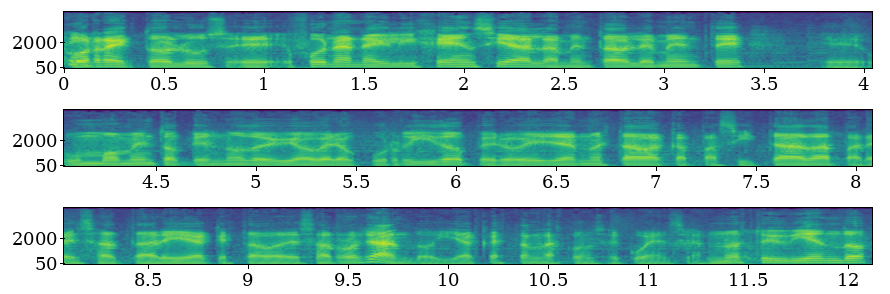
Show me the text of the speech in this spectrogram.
correcto, Luz. Eh, fue una negligencia, lamentablemente, eh, un momento que no debió haber ocurrido, pero ella no estaba capacitada para esa tarea que estaba desarrollando y acá están las consecuencias. No estoy viendo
